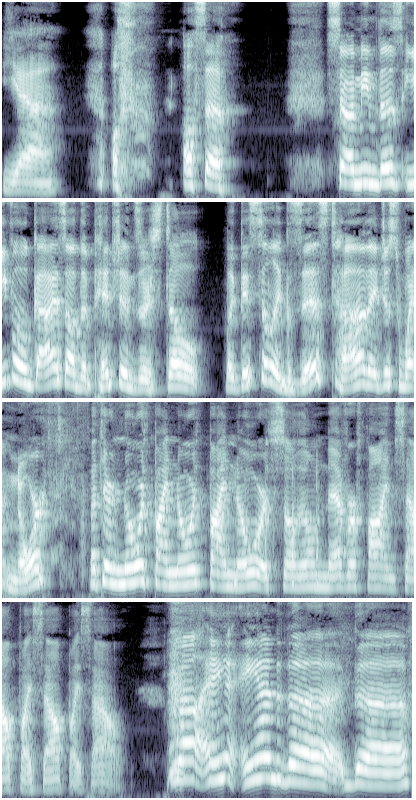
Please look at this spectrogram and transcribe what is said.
yeah Al- also so i mean those evil guys on the pigeons are still like they still exist huh they just went north But they're north by north by north, so they'll never find south by south by south. Well, and, and the the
